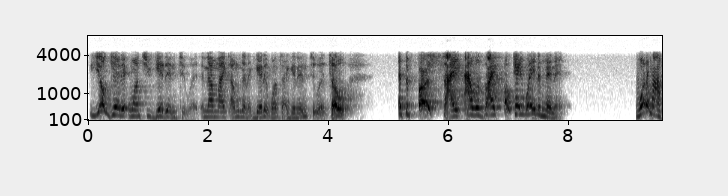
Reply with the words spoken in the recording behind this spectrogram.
you'll get it once you get into it. And I'm like, I'm going to get it once I get into it. So at the first sight, I was like, Okay, wait a minute. What am I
